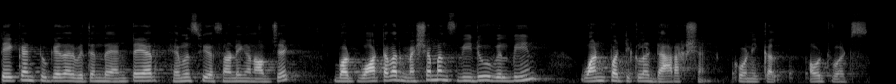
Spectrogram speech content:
taken together within the entire hemisphere surrounding an object but whatever measurements we do will be in one particular direction conical outwards.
